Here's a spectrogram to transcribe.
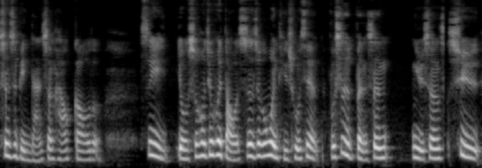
甚至比男生还要高的，所以有时候就会导致这个问题出现，不是本身女生去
